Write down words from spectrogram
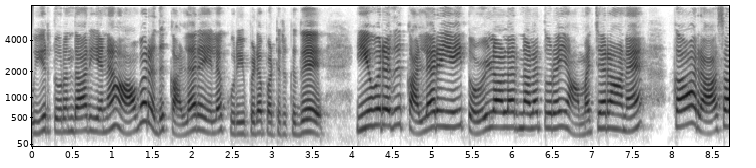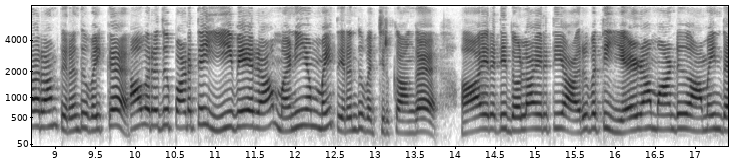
உயிர் துறந்தார் என அவரது கல்லறையில குறிப்பிடப்பட்டிருக்குது. இவரது கல்லறையை தொழிலாளர் நலத்துறை அமைச்சரான கா ராசாராம் திறந்து வைக்க அவரது படத்தை ஈவேரா மணியம்மை திறந்து வச்சிருக்காங்க. ஆயிரத்தி தொள்ளாயிரத்தி அறுபத்தி ஏழாம் ஆண்டு அமைந்த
